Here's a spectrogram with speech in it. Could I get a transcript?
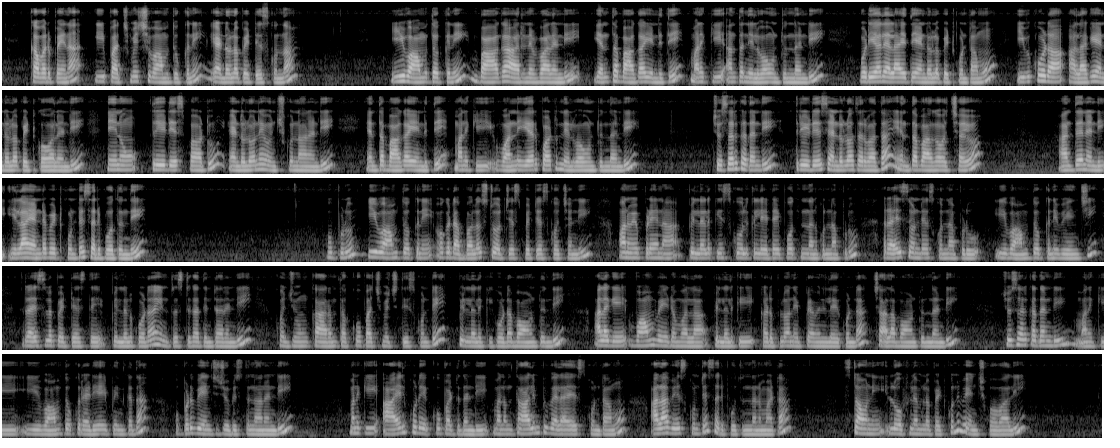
కవర్ పైన ఈ పచ్చిమిర్చి వాము తొక్కుని ఎండలో పెట్టేసుకుందాం. ఈ వాము తొక్కుని బాగా ఆరనివ్వాలండి. ఎంత బాగా ఎండితే మనకి అంత నిల్వ ఉంటుందండి. వడియాలు ఎలా అయితే ఎండలో పెట్టుకుంటామో ఇవి కూడా అలాగే ఎండలో పెట్టుకోవాలండి. నేను త్రీ డేస్ పాటు ఎండలోనే ఉంచుకున్నానండి. ఎంత బాగా ఎండితే మనకి వన్ ఇయర్ పాటు నిల్వ ఉంటుందండి. చూసారు కదండి? త్రీ డేస్ ఎండలో తర్వాత ఎంత బాగా వచ్చాయో. అంతేనండి. ఇలా ఎండబెట్టుకుంటే సరిపోతుంది. ఇప్పుడు ఈ వామ్ తొక్కని ఒక డబ్బాలో స్టోర్ చేసి పెట్టేసుకోవచ్చండి. మనం ఎప్పుడైనా పిల్లలకి స్కూల్కి లేట్ అయిపోతుంది అనుకున్నప్పుడు రైస్ వండేసుకున్నప్పుడు ఈ వామ్ తొక్కని వేయించి రైస్లో పెట్టేస్తే పిల్లలు కూడా ఇంట్రెస్ట్గా తింటారండి. కొంచెం కారం తక్కువ పచ్చిమిర్చి తీసుకుంటే పిల్లలకి కూడా బాగుంటుంది. అలాగే వామ్ వేయడం వల్ల పిల్లలకి కడుపులో నొప్పి అవన్నీ లేకుండా చాలా బాగుంటుందండి. చూసారు కదండి మనకి ఈ వాము తొక్కు రెడీ అయిపోయింది కదా ఇప్పుడు వేయించి చూపిస్తున్నానండి. మనకి ఆయిల్ కూడా ఎక్కువ పట్టదండి మనం తాలింపు ఎలా వేసుకుంటామో అలా వేసుకుంటే సరిపోతుందనమాట స్టవ్ని లో ఫ్లేమ్లో పెట్టుకుని వేయించుకోవాలి.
